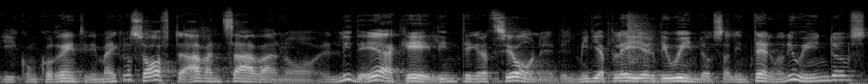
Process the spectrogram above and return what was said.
i concorrenti di Microsoft avanzavano l'idea che l'integrazione del media player di Windows all'interno di Windows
